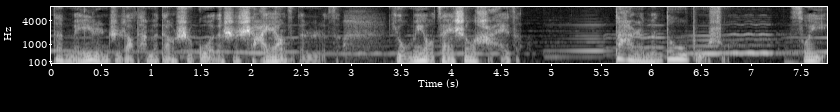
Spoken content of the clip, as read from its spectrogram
但没人知道他们当时过的是啥样子的日子，有没有再生孩子，大人们都不说，所以，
